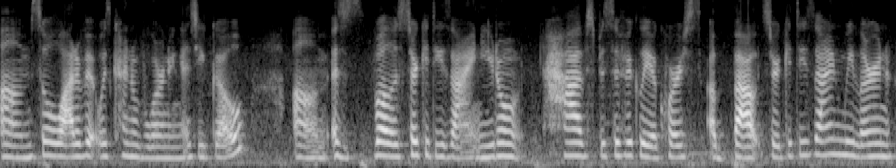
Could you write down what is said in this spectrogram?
Um, so a lot of it was kind of learning as you go. Um, as well as circuit design, you don't have specifically a course about circuit design. We learn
